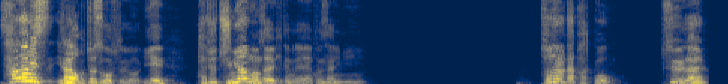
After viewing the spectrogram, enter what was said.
사람이라 어쩔 수가 없어요. 이게 아주 중요한 검사였기 때문에 권사님이 전화를 딱 받고 수요일 날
